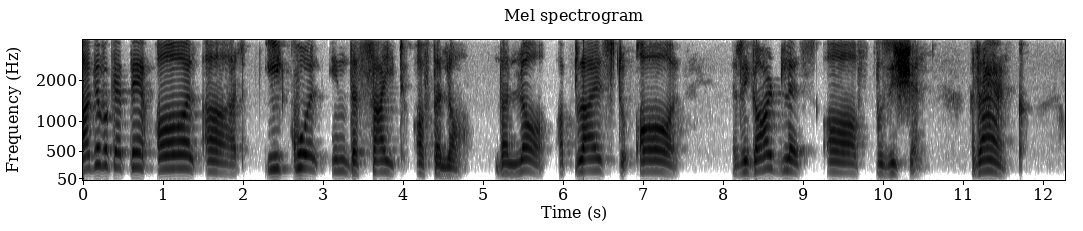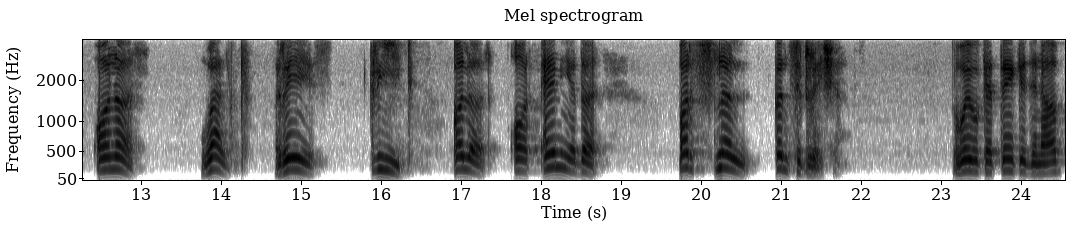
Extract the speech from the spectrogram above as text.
आगे वो कहते हैं all are equal in the sight of the law the law applies to all regardless of position rank honour wealth race creed, color, or any other personal consideration तो वही वो कहते हैं कि जनाब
